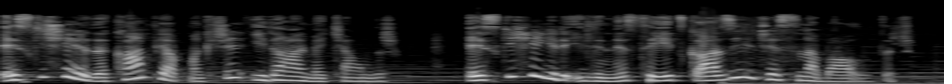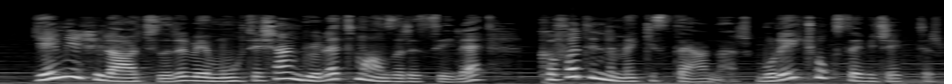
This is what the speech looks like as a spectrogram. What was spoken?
Eskişehir'de kamp yapmak için ideal mekandır. Eskişehir ilinin Seyit Gazi ilçesine bağlıdır. Yemyeşil ağaçları ve muhteşem gölet manzarası ile kafa dinlemek isteyenler burayı çok sevecektir.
